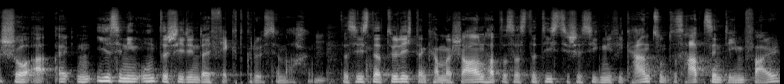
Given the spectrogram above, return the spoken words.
schon einen irrsinnigen Unterschied in der Effektgröße machen. Das ist natürlich, dann kann man schauen, hat das eine statistische Signifikanz und das hat es in dem Fall.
